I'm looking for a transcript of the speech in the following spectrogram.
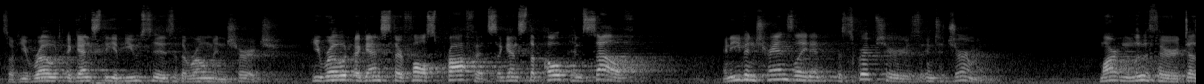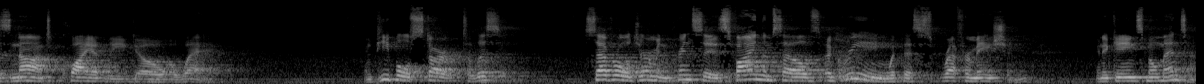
So he wrote against the abuses of the Roman church. He wrote against their false prophets, against the Pope himself, and even translated the scriptures into German. Martin Luther does not quietly go away. And people start to listen. Several German princes find themselves agreeing with this Reformation, and it gains momentum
